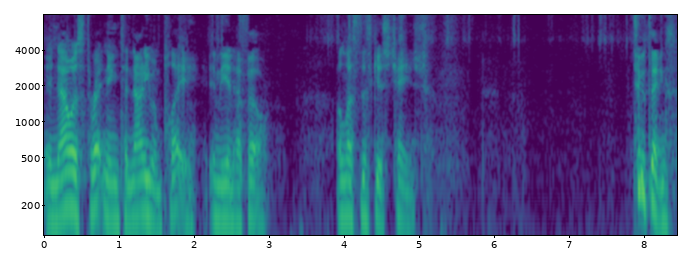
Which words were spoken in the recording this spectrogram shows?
and now is threatening to not even play in the NFL unless this gets changed. Two things.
